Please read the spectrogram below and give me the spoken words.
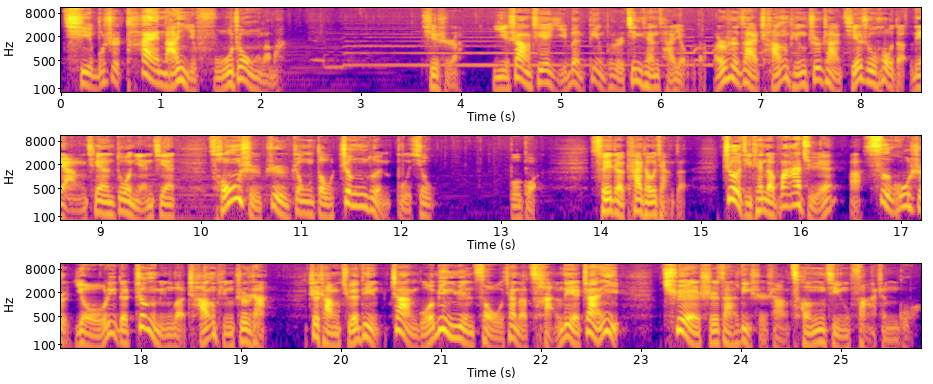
岂不是太难以服众了吗？其实啊，以上这些疑问并不是今天才有的，而是在长平之战结束后的两千多年间，从始至终都争论不休。不过，随着开头讲的这几天的挖掘啊，似乎是有力的证明了长平之战这场决定战国命运走向的惨烈战役，确实在历史上曾经发生过。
